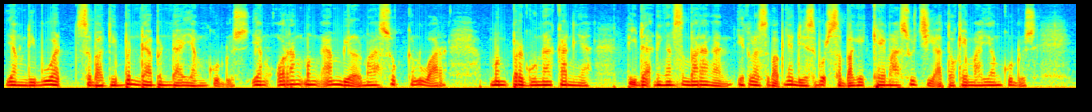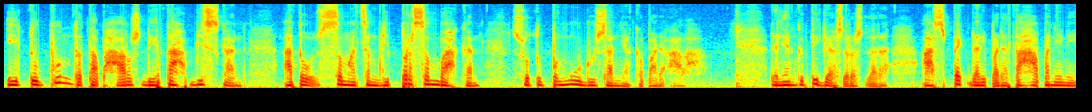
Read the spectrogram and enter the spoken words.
yang dibuat sebagai benda-benda yang kudus, yang orang mengambil, masuk, keluar, mempergunakannya tidak dengan sembarangan. Itulah sebabnya disebut sebagai kemah suci atau kemah yang kudus. Itu pun tetap harus ditahbiskan atau semacam dipersembahkan suatu pengudusannya kepada Allah. Dan yang ketiga, saudara-saudara, aspek daripada tahapan ini,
